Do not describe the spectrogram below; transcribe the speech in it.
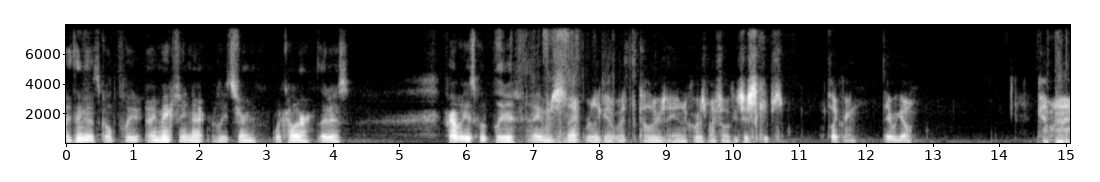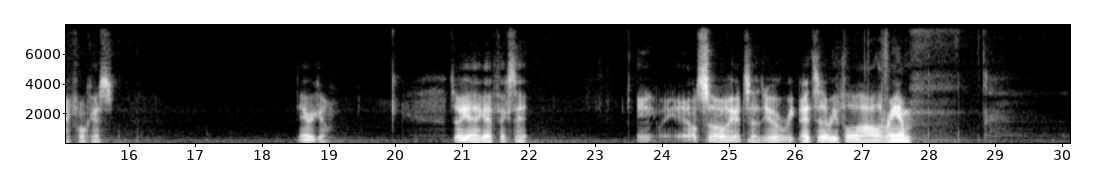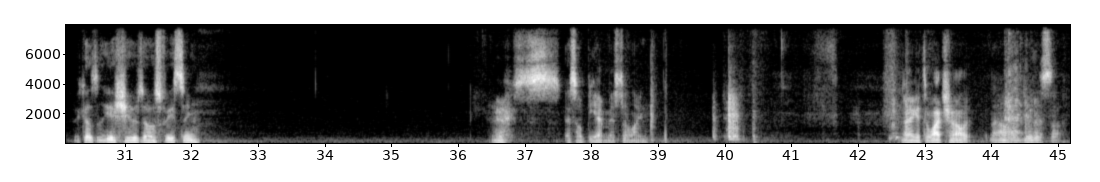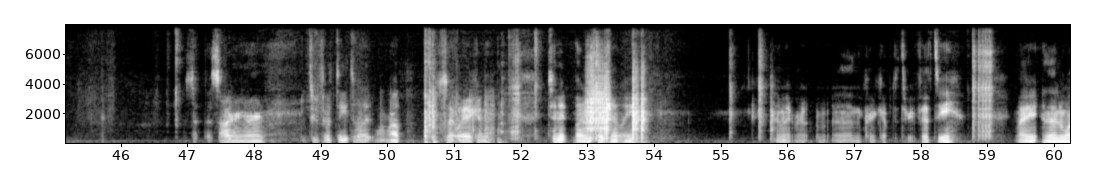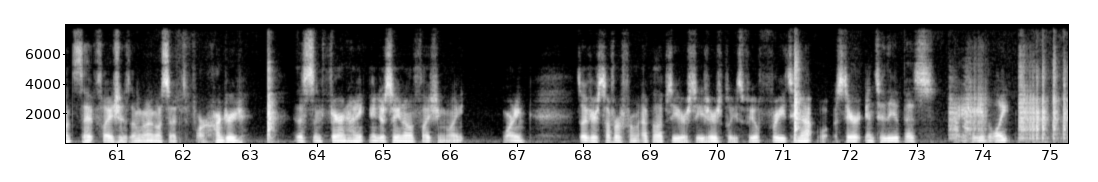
I think that's gold plate. I'm actually not really certain what color that is. Probably is gold plated. I am just not really good with colors, and of course my focus just keeps flickering. There we go. Come on, focus. There we go. So yeah, I gotta fix it. Anyway also do a re had to refill all the RAM because of the issues I was facing. SLB, I missed a line. Now I get to watch how how I do this stuff. Set the soldering iron to 250 to let it warm up, so that way I can tin it. But unfortunately, comment and then crank up to 350. Right, and then once that flashes, I'm going to go set to 400. This is in Fahrenheit, and just so you know, flashing light warning. So if you suffer from epilepsy or seizures, please feel free to not stare into the abyss. I need the light.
